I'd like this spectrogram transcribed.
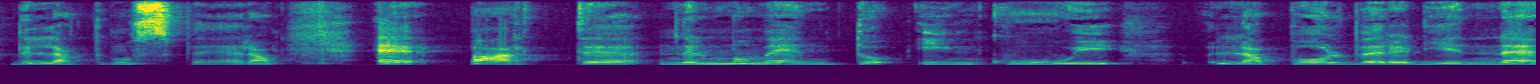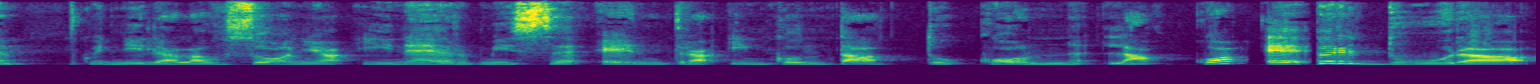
dell'atmosfera e parte nel momento in cui la polvere di Enne, quindi la Lausonia inermis, entra in contatto con l'acqua e perdura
